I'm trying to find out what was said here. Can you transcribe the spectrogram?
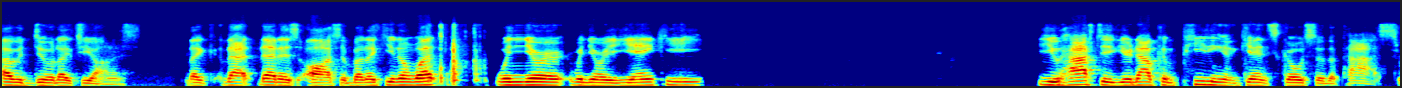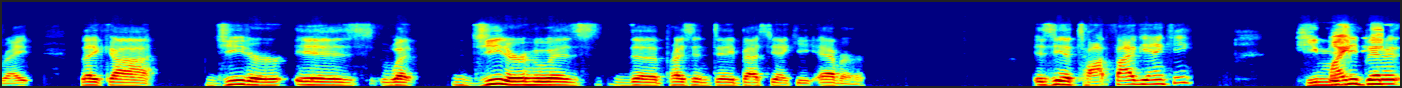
I would do it like Giannis. Like that that is awesome. But like you know what? When you're when you're a Yankee, you have to you're now competing against ghosts of the past, right? Like uh Jeter is what Jeter, who is the present day best Yankee ever, is he a top five Yankee? He might is he be- better?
